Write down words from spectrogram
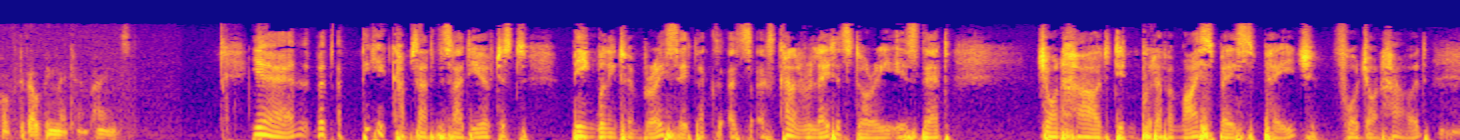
of developing their campaigns. Yeah, but I think it comes down to this idea of just being willing to embrace it. A, a, kind of related story is that John Howard didn't put up a MySpace page for John Howard mm-hmm.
